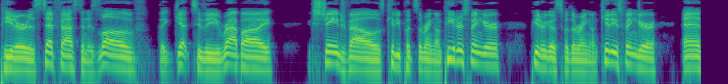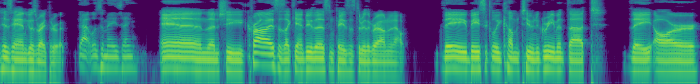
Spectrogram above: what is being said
Peter is steadfast in his love. They get to the rabbi, exchange vows. Kitty puts the ring on Peter's finger. Peter goes to put the ring on Kitty's finger, and his hand goes right through it. That was amazing. And then she cries, says, I can't do this, and phases through the ground and out. They basically come to an agreement that they are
